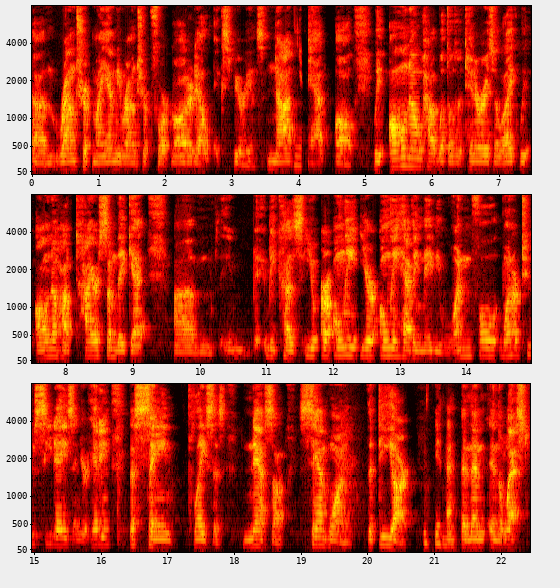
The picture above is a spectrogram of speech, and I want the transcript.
um, round trip, Miami round trip, Fort Lauderdale experience. Not Yeah. at all. We all know how what those itineraries are like. We all know how tiresome they get um, because you are only you're only having maybe one full one or two sea days, and you're hitting the same places: Nassau, San Juan, the DR, Yeah. and then in the west,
